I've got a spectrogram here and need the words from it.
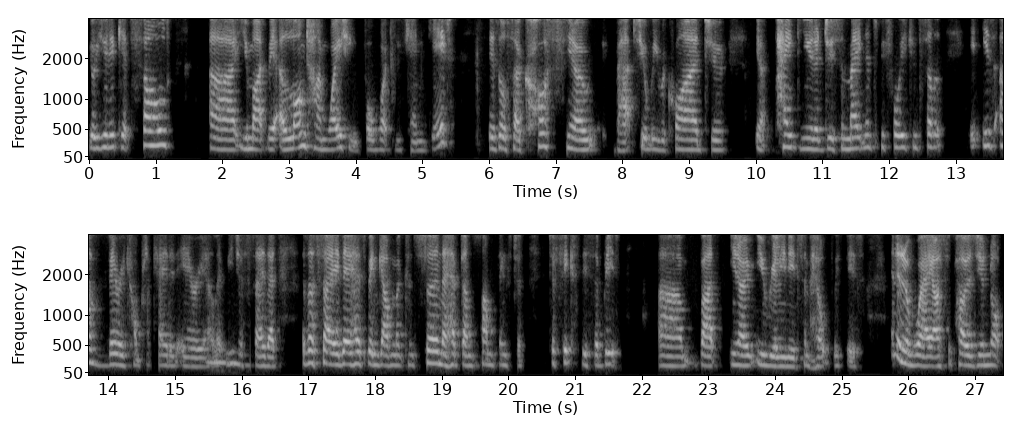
your unit gets sold, uh, you might be a long time waiting for what you can get. There's also costs, you know, perhaps you'll be required to you know, paint the unit, do some maintenance before you can sell it it is a very complicated area. Let me just say that. As I say, there has been government concern. They have done some things to, to fix this a bit. Um, but, you know, you really need some help with this. And in a way, I suppose you're not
